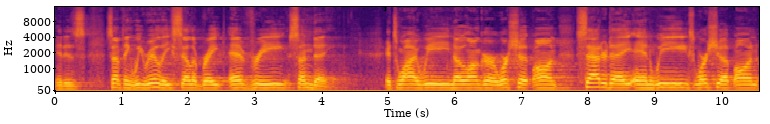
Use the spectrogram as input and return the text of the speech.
It is something we really celebrate every Sunday. It's why we no longer worship on Saturday and we worship on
